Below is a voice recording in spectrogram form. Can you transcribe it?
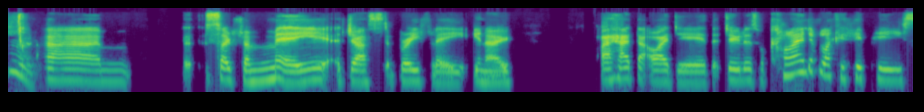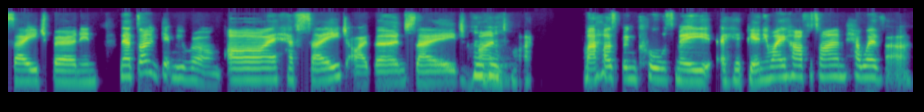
Hmm. Um, so for me, just briefly, you know, I had that idea that doulas were kind of like a hippie sage burning. Now, don't get me wrong, I have sage, I burn sage, and my, my husband calls me a hippie anyway, half the time. However,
